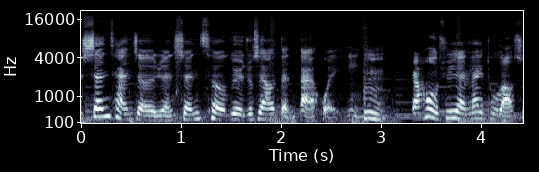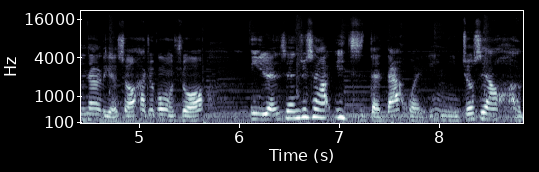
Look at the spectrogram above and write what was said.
生产者的人生策略就是要等待回应。嗯，然后我去人类图老师那里的时候，他就跟我说：“你人生就是要一直等待回应，你就是要很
